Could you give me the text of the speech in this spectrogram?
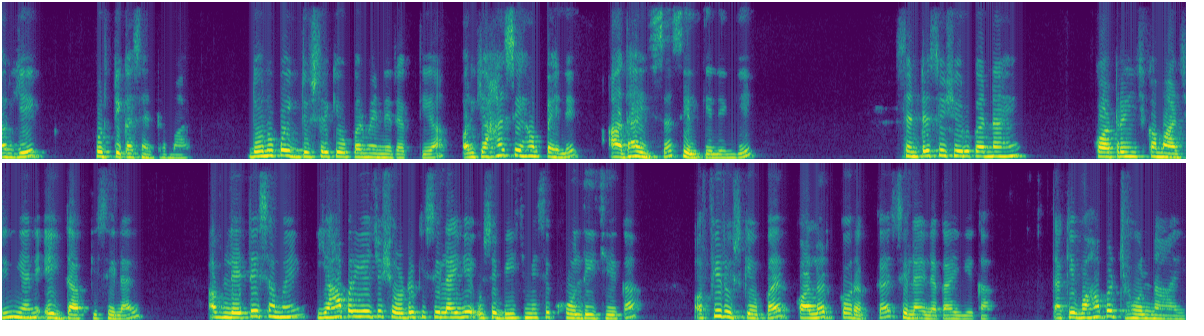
और ये कुर्ती का सेंटर मार्क दोनों को एक दूसरे के ऊपर मैंने रख दिया और यहाँ से हम पहले आधा हिस्सा सिल के लेंगे। सेंटर से शुरू करना है। क्वार्टर इंच का मार्जिन यानी एक दाब की सिलाई। अब लेते समय यहाँ पर ये जो शोल्डर की सिलाई है, उसे बीच में से खोल दीजिएगा और फिर उसके ऊपर कॉलर को रखकर सिलाई लगाइएगा ताकि वहाँ पर झोल ना आए।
